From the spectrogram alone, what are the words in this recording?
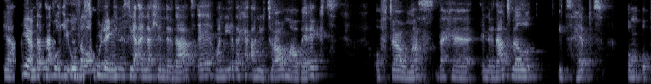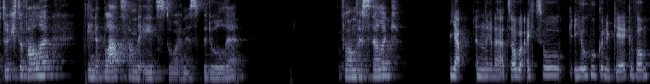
Ja, ja omdat dat voor die overspoeling. Is, ja, en dat je inderdaad, hè, wanneer dat je aan je trauma werkt, of trauma's, dat je inderdaad wel iets hebt om op terug te vallen in de plaats van de eetstoornis, bedoelde. Veronderstel ik. Ja, inderdaad. Dat we echt zo heel goed kunnen kijken van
